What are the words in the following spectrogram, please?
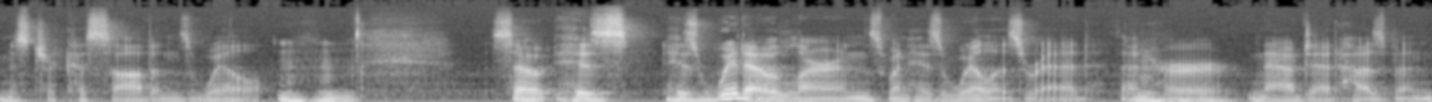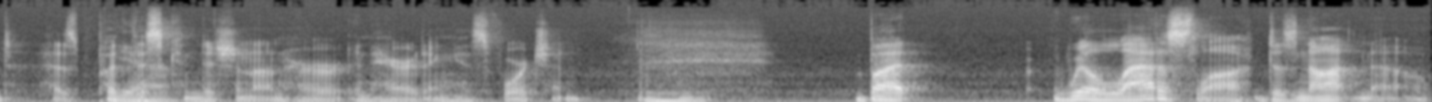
Mr. Casaubon's will. Mhm. So his his widow learns when his will is read that Mhm. her now dead husband has put this condition on her inheriting his fortune. Mhm. But Will Ladislaw does not know.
